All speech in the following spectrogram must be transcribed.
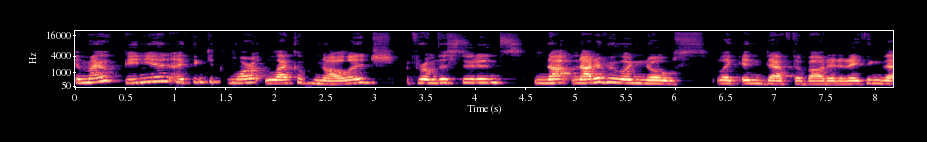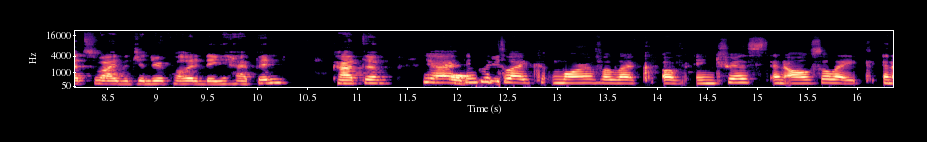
In my opinion, I think it's more lack of knowledge from the students. Not not everyone knows like in depth about it, and I think that's why the gender equality day happened. Kata, yeah, I think it's like more of a lack of interest and also like in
